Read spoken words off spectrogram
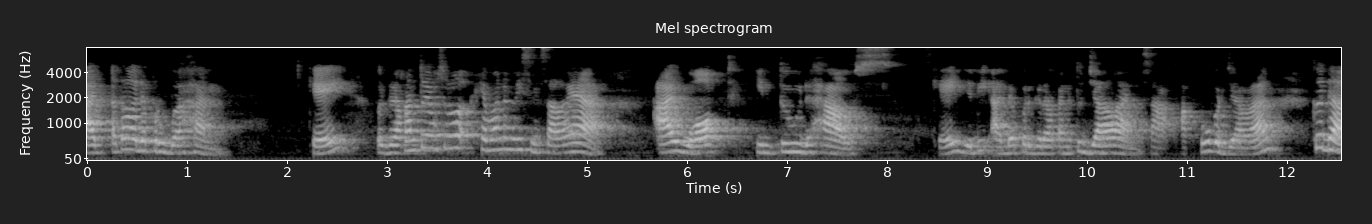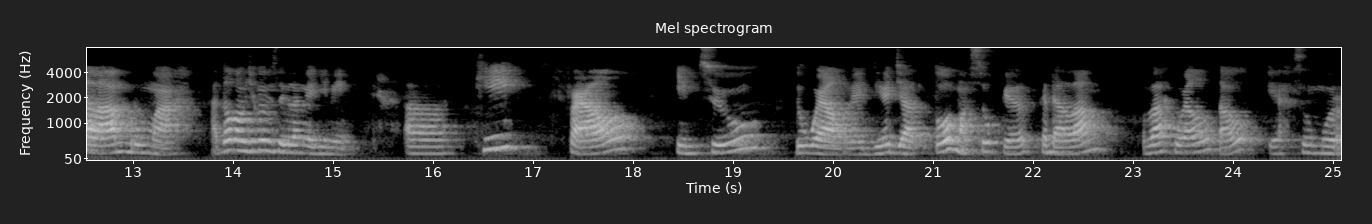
atau ada perubahan. Oke, okay? pergerakan tuh yang selalu kayak mana nih? Misalnya, I walked into the house. Oke, okay? jadi ada pergerakan itu jalan. Saat aku berjalan ke dalam rumah. Atau kamu juga bisa bilang kayak gini, uh, he fell into the well. Ya, dia jatuh masuk ya ke dalam apa well tahu ya sumur.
